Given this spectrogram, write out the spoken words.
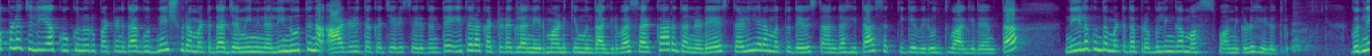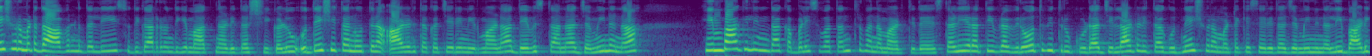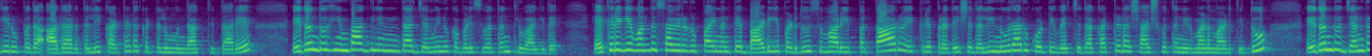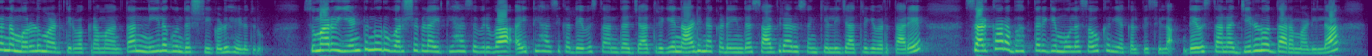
ಕೊಪ್ಪಳ ಜಿಲ್ಲೆಯ ಕೂಕನೂರು ಪಟ್ಟಣದ ಗುದ್ನೇಶ್ವರ ಮಠದ ಜಮೀನಿನಲ್ಲಿ ನೂತನ ಆಡಳಿತ ಕಚೇರಿ ಸೇರಿದಂತೆ ಇತರ ಕಟ್ಟಡಗಳ ನಿರ್ಮಾಣಕ್ಕೆ ಮುಂದಾಗಿರುವ ಸರ್ಕಾರದ ನಡೆ ಸ್ಥಳೀಯರ ಮತ್ತು ದೇವಸ್ಥಾನದ ಹಿತಾಸಕ್ತಿಗೆ ವಿರುದ್ಧವಾಗಿದೆ ಅಂತ ನೀಲಗುಂದ ಮಠದ ಪ್ರಭುಲಿಂಗ ಮಹಾಸ್ವಾಮಿಗಳು ಹೇಳಿದರು. ಗುದ್ನೇಶ್ವರ ಮಠದ ಆವರಣದಲ್ಲಿ ಸುದ್ದಿಗಾರರೊಂದಿಗೆ ಮಾತನಾಡಿದ ಶ್ರೀಗಳು, ಉದ್ದೇಶಿತ ನೂತನ ಆಡಳಿತ ಕಚೇರಿ ನಿರ್ಮಾಣ, ದೇವಸ್ಥಾನ, ಜಮೀನನ್ನ ಹಿಂಬಾಗಿಲಿಂದ ಕಬಳಿಸುವ ತಂತ್ರವನ್ನು ಮಾಡ್ತಿದೆ. ಸ್ಥಳೀಯರ ತೀವ್ರ ವಿರೋಧವಿದ್ದರೂ ಕೂಡ ಜಿಲ್ಲಾಡಳಿತ ಗುದ್ನೇಶ್ವರ ಮಠಕ್ಕೆ ಸೇರಿದ ಜಮೀನಿನಲ್ಲಿ ಬಾಡಿಗೆ ರೂಪದ ಆಧಾರದಲ್ಲಿ ಕಟ್ಟಡ ಕಟ್ಟಲು ಮುಂದಾಗ್ತಿದ್ದಾರೆ. ಇದೊಂದು ಹಿಂಬಾಗಿಲಿನಿಂದ ಜಮೀನು ಕಬಳಿಸುವ ತಂತ್ರವಾಗಿದೆ. ಎಕರೆಗೆ ಒಂದು ಸಾವಿರ ರೂಪಾಯಿನಂತೆ ಬಾಡಿಗೆ ಪಡೆದು ಸುಮಾರು ಇಪ್ಪತ್ತಾರು ಎಕರೆ ಪ್ರದೇಶದಲ್ಲಿ ನೂರಾರು ಕೋಟಿ ವೆಚ್ಚದ ಕಟ್ಟಡ ಶಾಶ್ವತ ನಿರ್ಮಾಣ ಮಾಡುತ್ತಿದ್ದು ಇದೊಂದು ಜನರನ್ನು ಮರಳು ಮಾಡ್ತಿರುವ ಕ್ರಮ ಅಂತ ನೀಲಗುಂದ ಶ್ರೀಗಳು ಹೇಳಿದರು. ಸುಮಾರು ಎಂಟುನೂರು ವರ್ಷಗಳ ಇತಿಹಾಸವಿರುವ ಐತಿಹಾಸಿಕ ದೇವಸ್ಥಾನದ ಜಾತ್ರೆಗೆ ನಾಡಿನ ಕಡೆಯಿಂದ ಸಾವಿರಾರು ಸಂಖ್ಯೆಯಲ್ಲಿ ಜಾತ್ರೆಗೆ ಬರ್ತಾರೆ. ಸರ್ಕಾರ ಭಕ್ತರಿಗೆ ಮೂಲ ಸೌಕರ್ಯ ಕಲ್ಪಿಸಿಲ್ಲ. ದೇವಸ್ಥಾನ ಜೀರ್ಣೋದ್ಧಾರ ಮಾಡಿಲ್ಲ.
